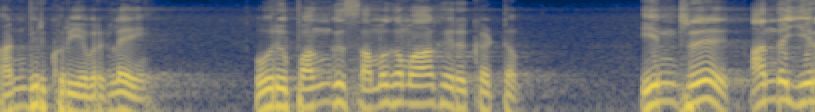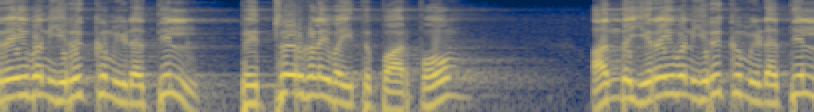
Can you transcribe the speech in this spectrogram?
அன்பிற்குரியவர்களே ஒரு பங்கு சமூகமாக இருக்கட்டும். இன்று அந்த இறைவன் இருக்கும் இடத்தில் பெற்றோர்களை வைத்து பார்ப்போம். அந்த இறைவன் இருக்கும் இடத்தில்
